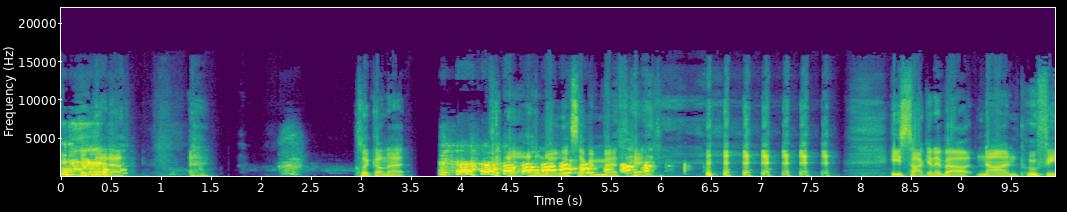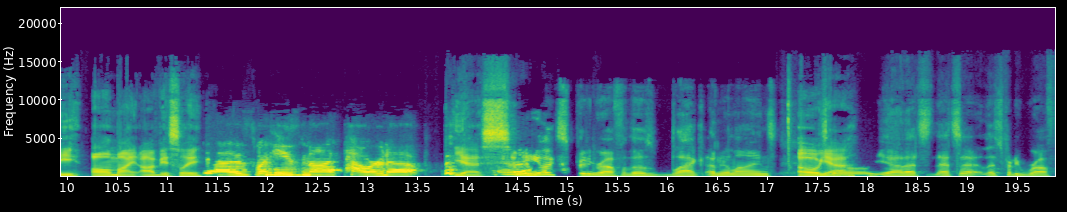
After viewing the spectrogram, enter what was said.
put that up. Click on that. Uh, Omar looks like a meth head. He's talking about non poofy All Might, obviously. yes, when he's not powered up. Yes. i mean he looks pretty rough with those black underlines Oh yeah. So, yeah, that's that's a that's pretty rough.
